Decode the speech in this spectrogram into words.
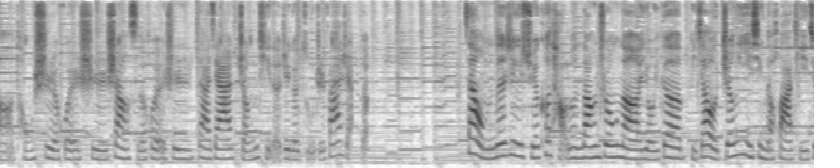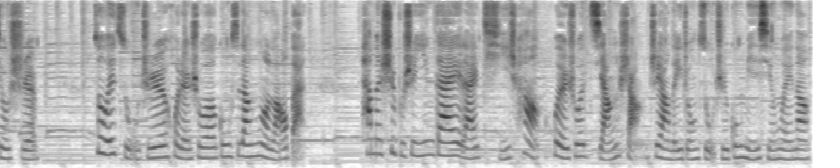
呃，同事或者是上司或者是大家整体的这个组织发展的。在我们的这个学科讨论当中呢，有一个比较有争议性的话题，就是作为组织或者说公司当中的老板，他们是不是应该来提倡或者说奖赏这样的一种组织公民行为呢？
